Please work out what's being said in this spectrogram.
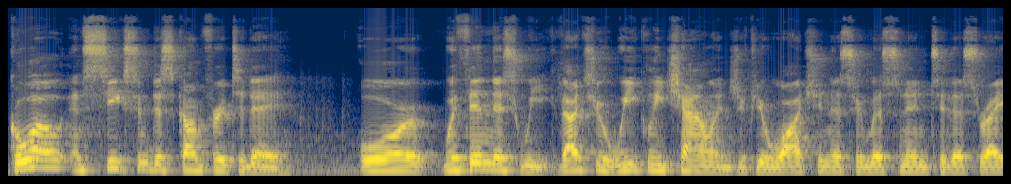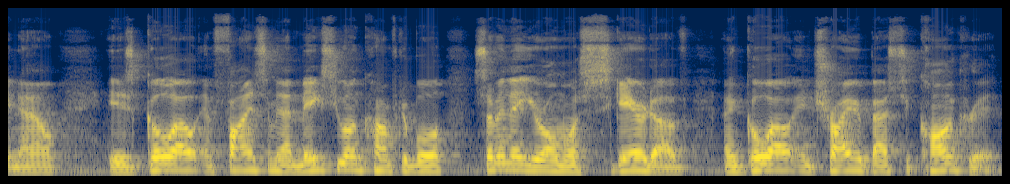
go out and seek some discomfort today or within this week. That's your weekly challenge if you're watching this or listening to this right now is go out and find something that makes you uncomfortable, something that you're almost scared of, and go out and try your best to conquer it.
